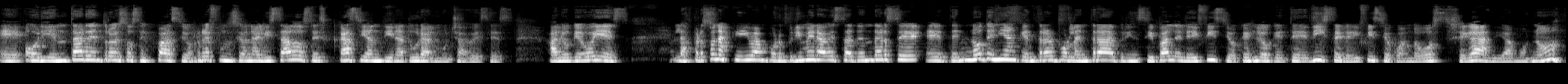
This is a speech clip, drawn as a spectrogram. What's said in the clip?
eh, orientar dentro de esos espacios refuncionalizados es casi antinatural muchas veces. A lo que voy es, las personas que iban por primera vez a atenderse eh, no tenían que entrar por la entrada principal del edificio, que es lo que te dice el edificio cuando vos llegás, digamos, ¿no?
